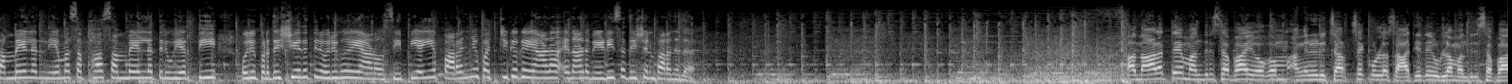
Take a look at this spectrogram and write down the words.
സമ്മേളന നിയമസഭാ സമ്മേളനത്തിൽ ഉയർത്തി ഒരു പ്രതിഷേധത്തിന് ഒരുങ്ങുകയാണോ? സി പി ഐയെ പറഞ്ഞു പറ്റിക്കുകയാണ് എന്നാണ് വി ഡി സതീശൻ പറഞ്ഞത്. ആ നാളത്തെ മന്ത്രിസഭാ യോഗം അങ്ങനെ ഒരു ചർച്ചയ്ക്കുള്ള സാധ്യതയുള്ള മന്ത്രിസഭാ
